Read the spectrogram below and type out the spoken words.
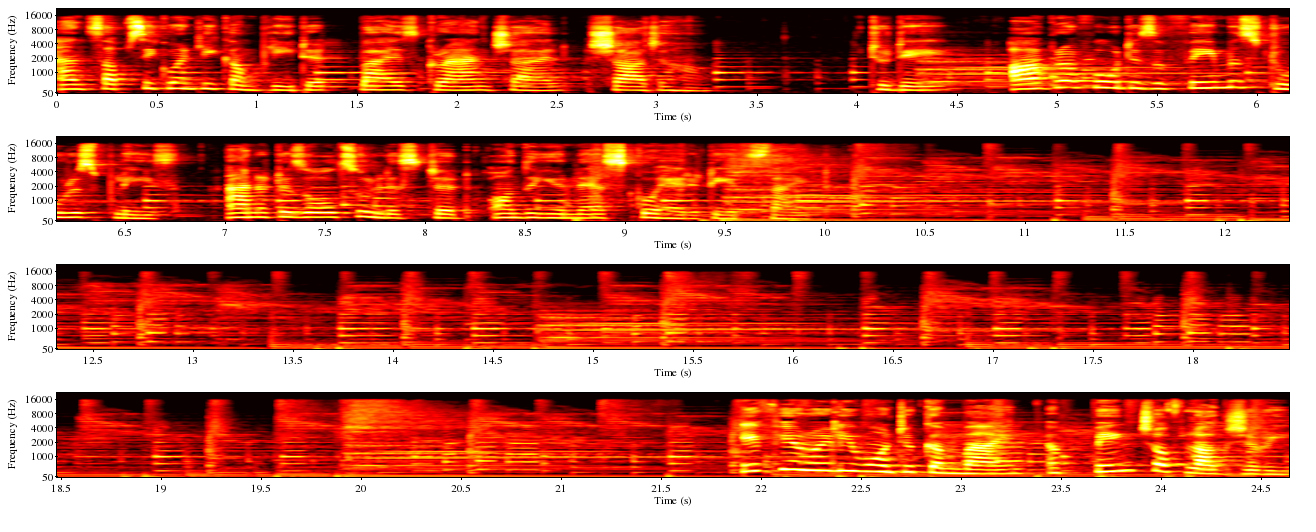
and subsequently completed by his grandchild Shah Jahan. Today, Agra Fort is a famous tourist place and it is also listed on the UNESCO Heritage Site. If you really want to combine a pinch of luxury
